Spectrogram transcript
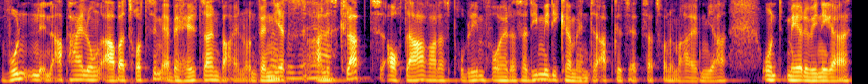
Wunden in Abheilung, aber trotzdem, er behält sein Bein. Und wenn das jetzt ist, ja. alles klappt, auch da war das Problem vorher, dass er die Medikamente abgesetzt hat von einem halben Jahr und mehr oder weniger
